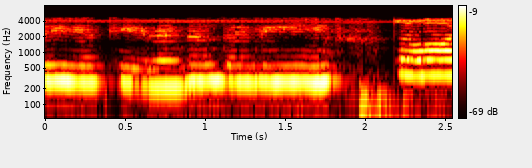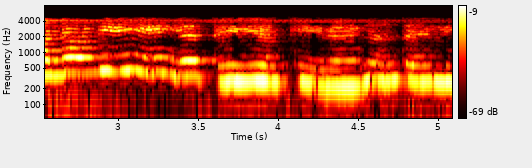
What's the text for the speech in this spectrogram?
ಮಾನವೀಯತೆಯ ಕಿರಣದಲ್ಲಿ ಮಾನವೀಯತೆಯ ಕಿರಣದಲ್ಲಿ.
